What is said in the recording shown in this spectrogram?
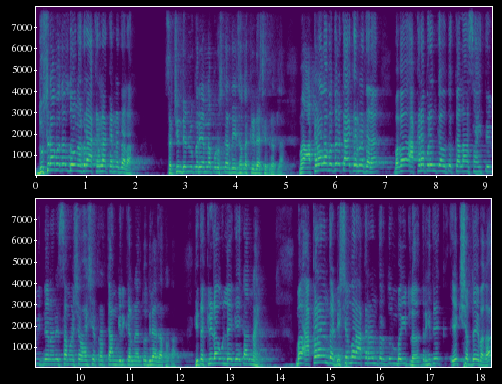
दुसरा बदल दोन हजार अकराला करण्यात आला. सचिन तेंडुलकर यांना पुरस्कार द्यायचा होता क्रीडा क्षेत्रातला. मग अकराला बदल काय करण्यात आला? बघा अकरापर्यंत काय होतं? कला साहित्य विज्ञान आणि समाजसेवा या क्षेत्रात कामगिरी करण्याला तो दिला जात होता. इथं क्रीडा उल्लेख आहे का? नाही. मग अकरा नंतर डिसेंबर अकरा नंतर तुम्ही बघितलं तर इथे एक एक शब्द आहे बघा.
